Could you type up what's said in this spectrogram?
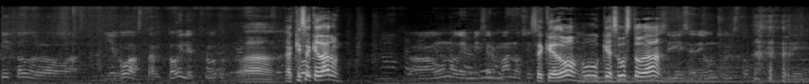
Sí, todo llegó hasta el toilet. Wow. Aquí se quedaron. A uno de mis hermanos sí, Se quedó. Uh, qué susto, ¿verdad? sí, se dio un susto. Sí.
